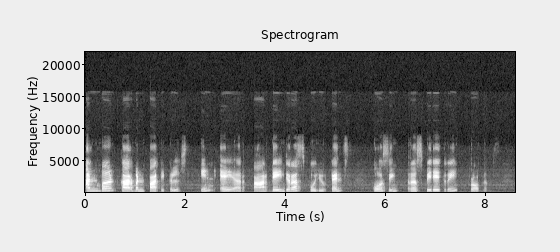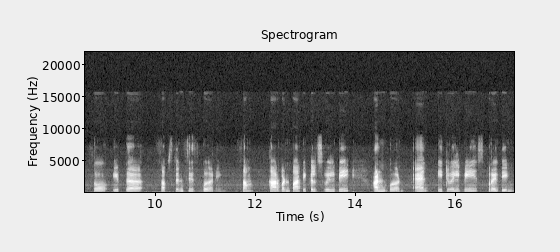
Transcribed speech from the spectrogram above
Unburned carbon particles in air are dangerous pollutants causing respiratory problems. So, if the substance is burning, some carbon particles will be unburned and it will be spreading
